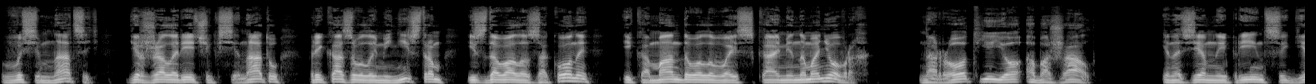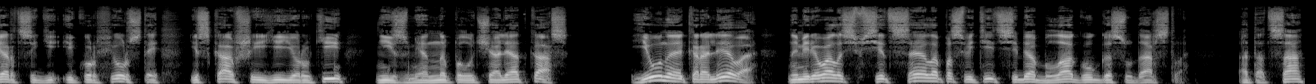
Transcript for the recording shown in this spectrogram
в восемнадцать держала речи к Сенату, приказывала министрам, издавала законы и командовала войсками на маневрах. Народ ее обожал. Иноземные принцы, герцоги и курфюрсты, искавшие ее руки, неизменно получали отказ. Юная королева намеревалась всецело посвятить себя благу государства. От отца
